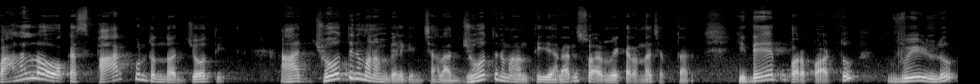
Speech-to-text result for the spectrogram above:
వాళ్ళల్లో ఒక స్పార్క్ ఉంటుంది ఆ జ్యోతి. ఆ జ్యోతిని మనం వెలిగించాలి. ఆ జ్యోతిని మనం తీయాలని స్వామి వివేకానంద చెప్తారు. ఇదే పొరపాటు వీళ్ళు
